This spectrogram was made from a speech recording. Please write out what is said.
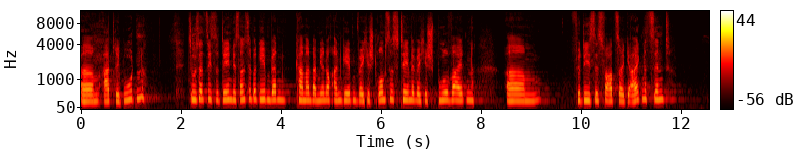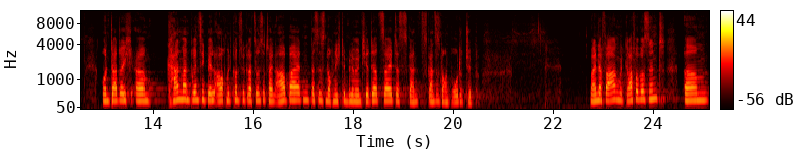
ähm, Attributen. Zusätzlich zu denen, die sonst übergeben werden, kann man bei mir noch angeben, welche Stromsysteme, welche Spurweiten ähm, für dieses Fahrzeug geeignet sind. Und dadurch ähm, kann man prinzipiell auch mit Konfigurationsdateien arbeiten. Das ist noch nicht implementiert derzeit, das Ganze ist noch ein Prototyp. Meine Erfahrungen mit Graphhopper sind, ähm,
